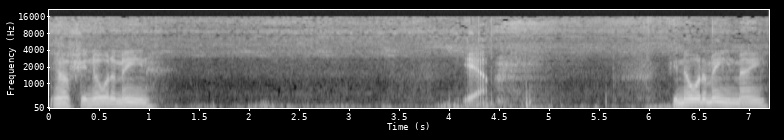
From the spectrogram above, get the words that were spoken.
You know, if you know what I mean. Yeah. If you know what I mean, man.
